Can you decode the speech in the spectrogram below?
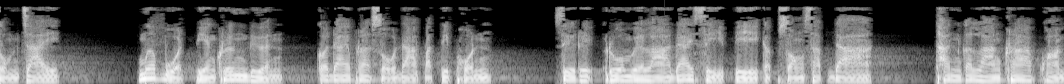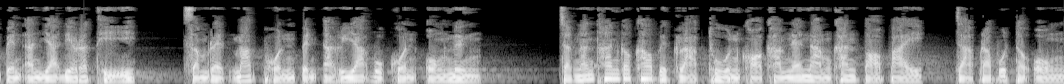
สมใจ เมื่อบวชเพียงครึ่งเดือน ก็ได้พระโสดาปติผล สิริรวมเวลาได้สี่ปีกับสองสัปดาห์ ท่านก็ล้างคราบความเป็นอัญญะเดียรถีสำเร็จมรรคผลเป็นอริยะบุคคลองค์หนึ่ง จากนั้นท่านก็เข้าไปกราบทูลขอคำแนะนำขั้นต่อไปจากพระพุทธองค์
